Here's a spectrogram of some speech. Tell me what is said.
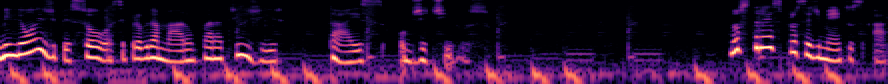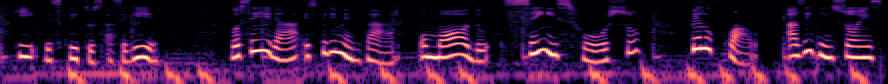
milhões de pessoas se programaram para atingir tais objetivos. Nos três procedimentos aqui descritos a seguir, você irá experimentar o modo sem esforço pelo qual as intenções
